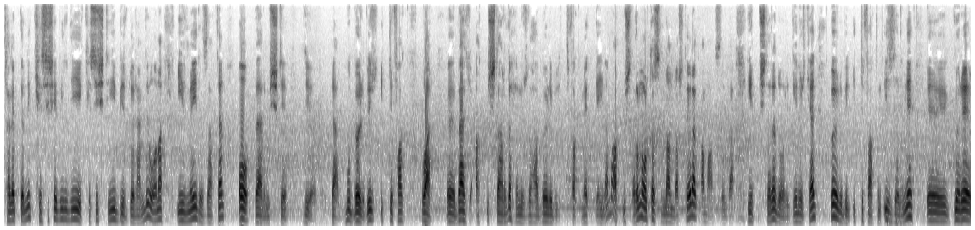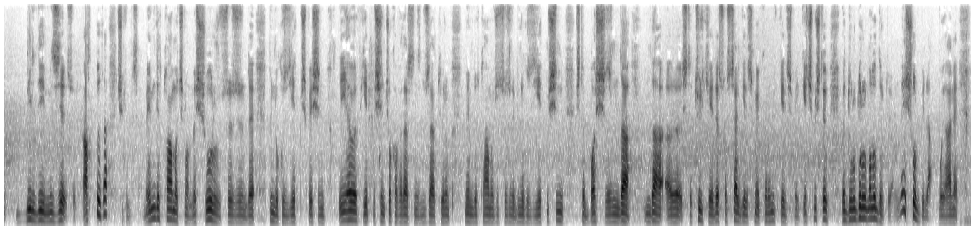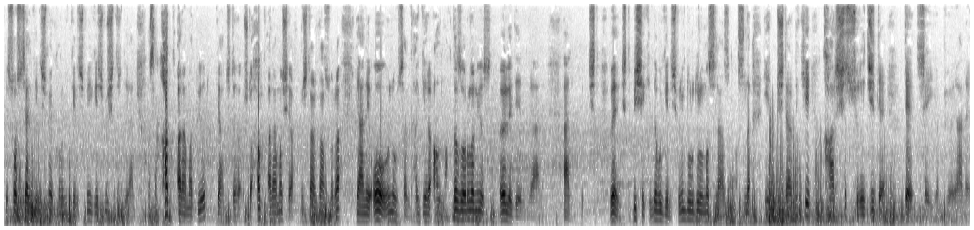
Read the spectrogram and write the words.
Taleplerinin kesişebildiği, kesiştiği bir dönemde ona ivmeyi de zaten o vermişti diyor. Yani bu böyle bir ittifak var. Ee, belki 60'larda henüz daha böyle bir ittifak net değil ama 60'ların ortasından başlayarak ama aslında 70'lere doğru gelirken böyle bir ittifakın izlerini e, göre bildiğimizi söylüyor. Haklı da çünkü mesela Memduh Tağmaç'ın o meşhur sözünde 1975'in ya 70'in çok affedersiniz düzeltiyorum Memduh Tağmaç'ın sözünde 1970'in işte başında da e, işte Türkiye'de sosyal gelişme, ekonomik gelişme geçmiştir ve durdurulmalıdır diyor. Meşhur bir laf bu yani e, sosyal gelişme, ekonomik gelişmeyi geçmiştir diye yani. Aslında hak arama diyor ya işte, işte hak arama şey 60'lardan sonra yani o onu sen geri almakta zorlanıyorsun. Öyle diyelim yani. Yani işte ve işte bir şekilde bu gelişmenin durdurulması lazım. Aslında 70'lerdeki karşı süreci de de şey yapıyor yani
